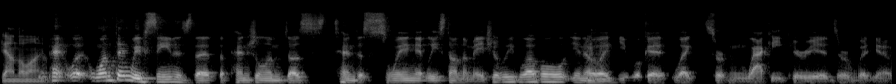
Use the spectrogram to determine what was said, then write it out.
down the line? One thing we've seen is that the pendulum does tend to swing at least on the major league level. You know Mhm. like you look at like certain wacky periods or what you know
